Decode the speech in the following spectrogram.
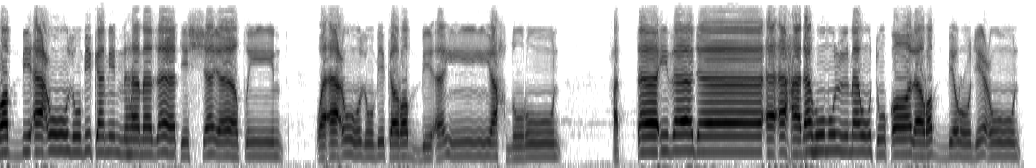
رَّبِّ أَعُوذُ بِكَ مِنْ هَمَزَاتِ الشَّيَاطِينِ وَأَعُوذُ بِكَ رَبِّ أَن يَحْضُرُونِ. حَتَّى إِذَا جَاءَ أَحَدَهُمُ الْمَوْتُ قَالَ رَبِّ ارْجِعُونِ.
